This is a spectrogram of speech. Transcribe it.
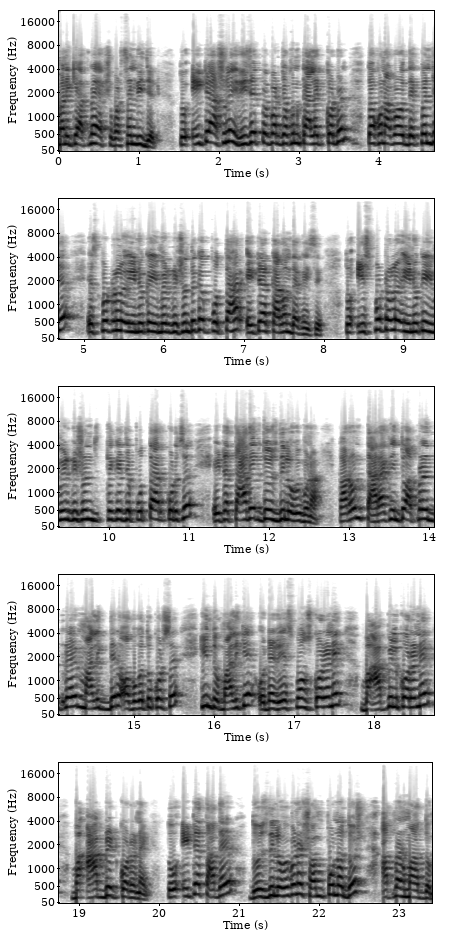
মানে কি আপনার একশো পার্সেন্ট রিজেক্ট তো এইটা আসলে রিজেক্ট পেপার যখন কালেক্ট করবেন, তখন আবারও দেখবেন যে স্পোর্টাল ইউনোকে ইমিগ্রেশন থেকে প্রত্যাহার এইটার কারণ দেখাইছে। তো স্পোর্টাল ইউনোকে ইমিগ্রেশন থেকে যে প্রত্যাহার করেছে, এটা তাদের দোষ দিলে হইব না। কারণ তারা কিন্তু আপনাদের মালিকদের অবগত করছে, কিন্তু মালিকে ওটা রেসপন্স করে নেই, বা আপিল করে নেই, বা আপডেট করে নেই। তো এটা তাদের দোষ দিলে হইব না, সম্পূর্ণ দোষ আপনার মাধ্যম।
